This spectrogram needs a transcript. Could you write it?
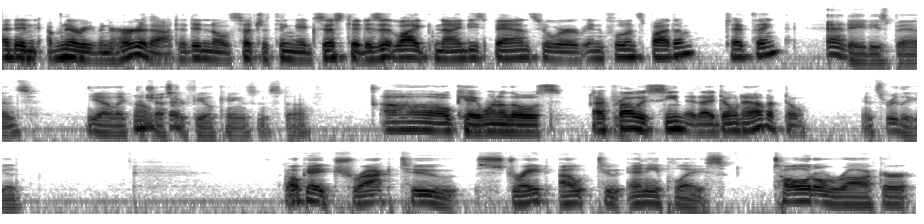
I didn't. I've never even heard of that. I didn't know such a thing existed. Is it like '90s bands who were influenced by them type thing? And 80s bands. Yeah, like the Okay. Chesterfield Kings and stuff. Oh, okay, one of those. I've probably seen it. I don't have it though. It's really good. Okay, track two, straight out to any place. Total rocker.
